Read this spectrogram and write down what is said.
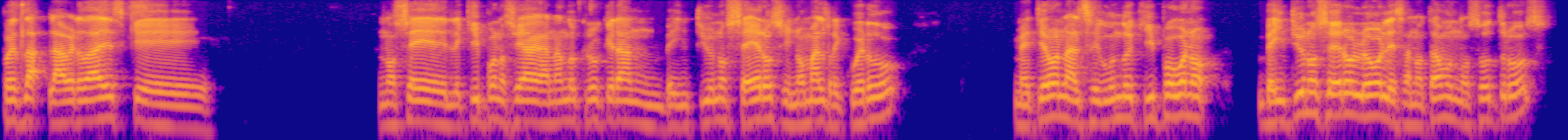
pues la, verdad es que, no sé, el equipo nos iba ganando, creo que eran 21-0, si no mal recuerdo. Metieron al segundo equipo, bueno, 21-0, luego les anotamos nosotros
